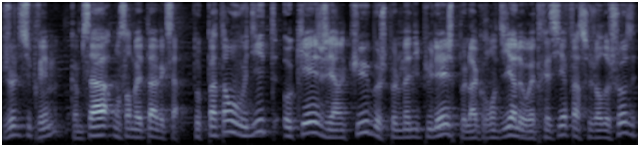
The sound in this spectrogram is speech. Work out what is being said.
je le supprime. Comme ça, on s'embête pas avec ça. Donc maintenant, vous vous dites, ok, j'ai un cube, je peux le manipuler, je peux l'agrandir, le rétrécir, faire ce genre de choses.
